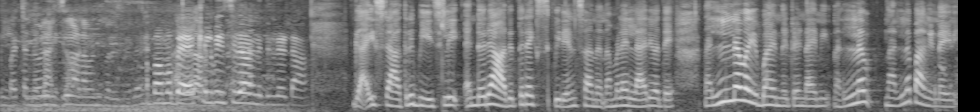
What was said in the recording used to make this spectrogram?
ബീച്ചിൽ അപ്പൊ അമ്മ ബാക്കിൽ ബീച്ചിൽ വന്നിട്ടുണ്ട് കേട്ടാ. ഗൈസ് രാത്രി ബീച്ചിൽ എന്റെ ഒരു ആദ്യത്തെ ഒരു എക്സ്പീരിയൻസ് ആണ്. നമ്മളെല്ലാവരും അതെ നല്ല വൈബായിരുന്നിട്ടുണ്ടായിനി നല്ല നല്ല പാങ്ങുണ്ടായിനി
